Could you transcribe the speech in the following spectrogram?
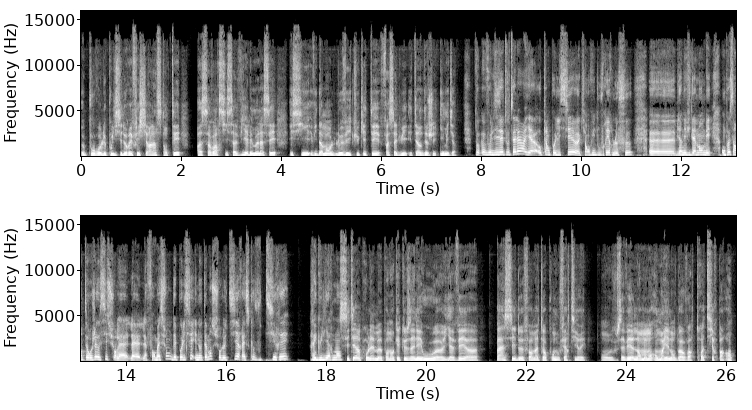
euh, pour le policier de réfléchir à l'instant T à savoir si sa vie elle est menacée et si évidemment le véhicule qui était face à lui était un danger immédiat. Vous, le disiez tout à l'heure, il n'y a aucun policier euh, qui a envie d'ouvrir le feu, bien évidemment, mais on peut s'interroger aussi sur la, la, formation des policiers et notamment sur le tir. Est-ce que vous tirez régulièrement? C'était un problème pendant quelques années où il y avait pas assez de formateurs pour nous faire tirer vous savez, normalement, en moyenne, on doit avoir trois tirs par an.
